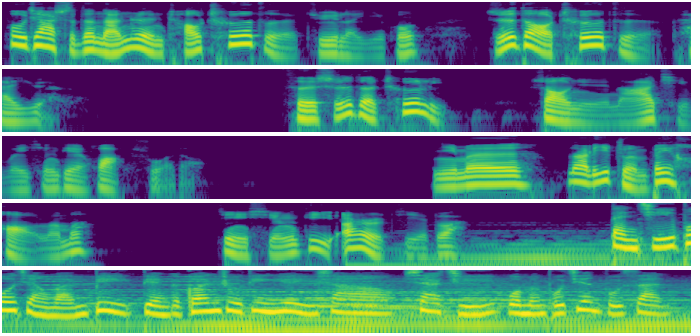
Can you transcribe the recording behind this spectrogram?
副驾驶的男人朝车子鞠了一躬。直到车子开远了。此时的车里，少女拿起卫星电话说道：“你们那里准备好了吗？进行第二阶段。本集播讲完毕，点个关注，订阅一下哦，下集我们不见不散。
